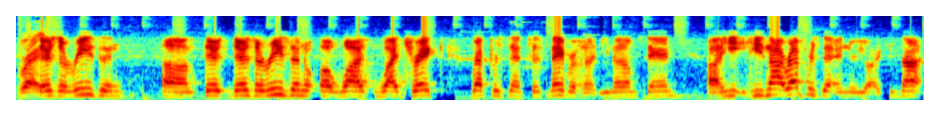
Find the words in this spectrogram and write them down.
Right. There's a reason. Um, there, there's a reason uh, why why Drake represents his neighborhood. You know what I'm saying? Uh, he he's not representing New York. He's not.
